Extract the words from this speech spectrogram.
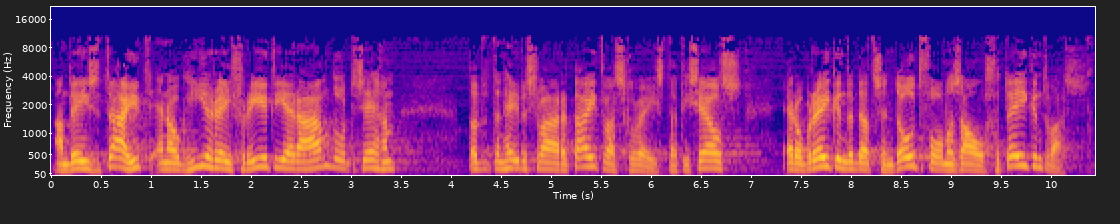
aan deze tijd. En ook hier refereert hij eraan door te zeggen dat het een hele zware tijd was geweest. Dat hij zelfs erop rekende dat zijn doodvonnis al getekend was.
